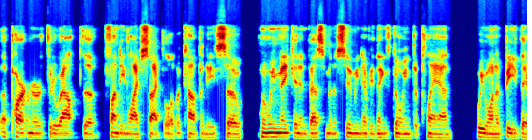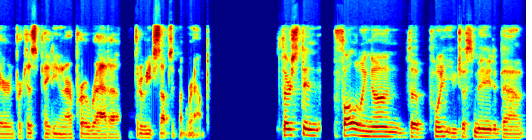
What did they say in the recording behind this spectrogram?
a partner throughout the funding life cycle of a company. So when we make an investment, assuming everything's going to plan, we want to be there and participating in our pro rata through each subsequent round. Thurston, following on the point you just made about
